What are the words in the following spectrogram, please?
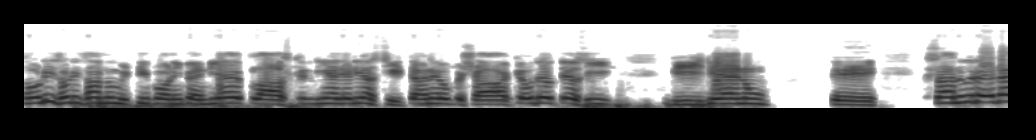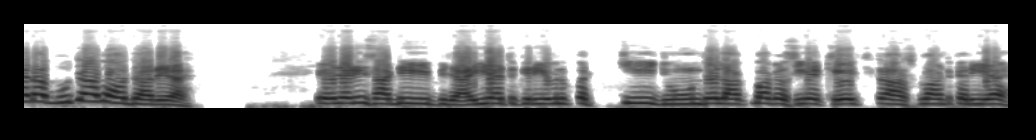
ਥੋੜੀ ਥੋੜੀ ਸਾਨੂੰ ਮਿੱਟੀ ਪਾਉਣੀ ਪੈਂਦੀ ਹੈ। ਇਹ ਪਲਾਸਟਿਕ ਦੀਆਂ ਜਿਹੜੀਆਂ ਸੀਟਾਂ ਨੇ, ਉਹ ਵਿਛਾ ਕੇ ਉਹਦੇ ਉੱਤੇ ਅਸੀਂ ਬੀਜਦੇ ਆ ਇਹਨੂੰ। ਤੇ ਕਿਸਾਨ ਵੀਰੋ, ਇਹਦਾ ਜਿਹੜਾ ਬੂਝਾ ਬਹੁਤ ਜ਼ਿਆਦਾ ਹੈ। ਇਹ ਜਿਹੜੀ ਸਾਡੀ ਬਿਜਾਈ ਹੈ, ਤਕਰੀਬਨ 25 ਜੂਨ ਦੇ ਲਗਭਗ ਅਸੀਂ ਇਹ ਖੇਤ ਟ੍ਰਾਂਸਪਲਾਂਟ ਕਰੀ ਹੈ।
